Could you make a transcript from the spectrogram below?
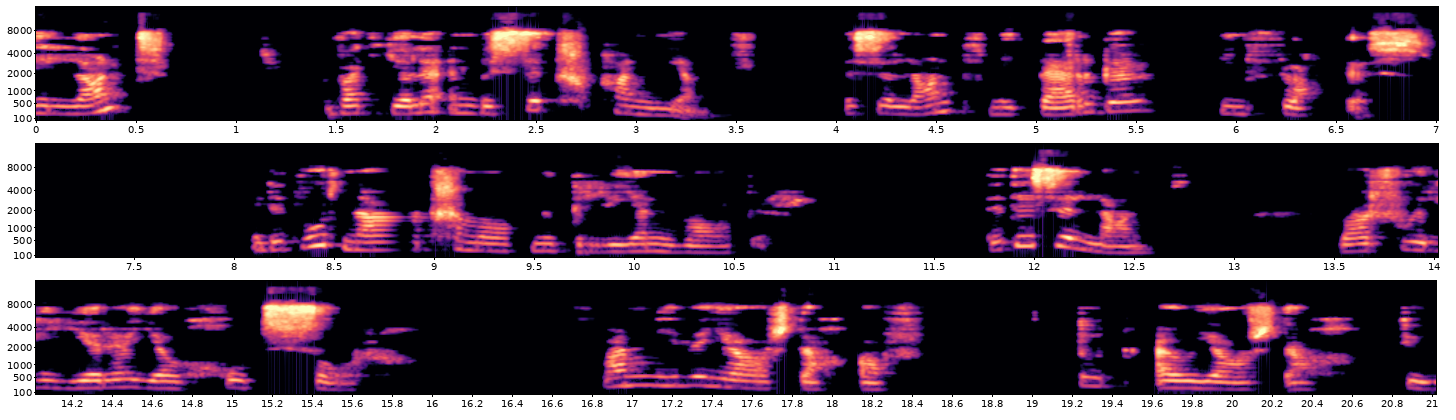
Die land wat julle in besit gaan neem, is 'n land met berge en vlaktes. En dit word nat gemaak met reënwater. Dit is 'n land waarvoor die Here jou God sorg. Van nuwejaarsdag af tot oujaarsdag toe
